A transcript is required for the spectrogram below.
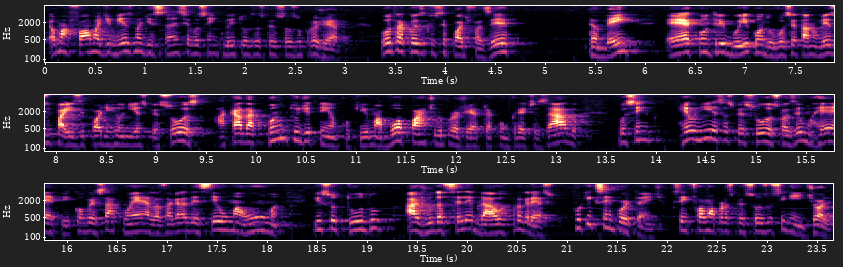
É uma forma de mesma distância você incluir todas as pessoas no projeto. Outra coisa que você pode fazer também é contribuir quando você está no mesmo país e pode reunir as pessoas, a cada quanto de tempo que uma boa parte do projeto é concretizado, você reunir essas pessoas, fazer um rap, conversar com elas, agradecer uma a uma, isso tudo ajuda a celebrar o progresso. Por que isso é importante? Porque você informa para as pessoas o seguinte, olha,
